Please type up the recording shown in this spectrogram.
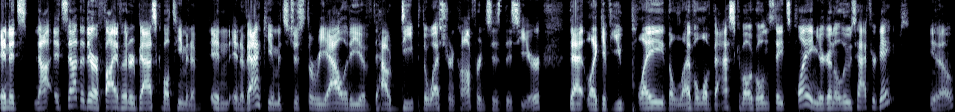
And it's not it's not that they're a 500 basketball team in a in, in a vacuum. It's just the reality of how deep the Western Conference is this year. That like if you play the level of basketball Golden State's playing, you're going to lose half your games. You know,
